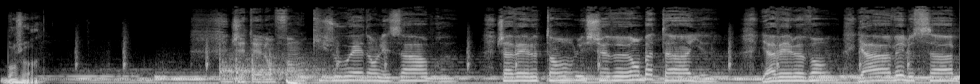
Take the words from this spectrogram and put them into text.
Bonjour. J'étais l'enfant qui jouait dans les arbres. J'avais le temps, les cheveux en bataille. Y avait le vent, y avait le sable.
